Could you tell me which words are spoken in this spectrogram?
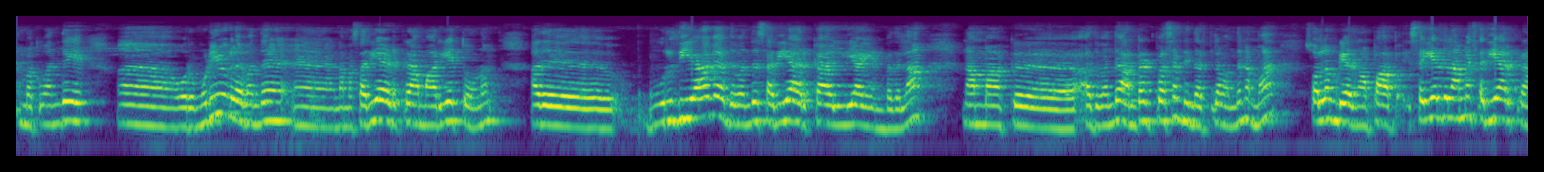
நமக்கு வந்து ஒரு முடிவுகளை வந்து நம்ம சரியாக எடுக்கிற மாதிரியே தோணும். அது உறுதியாக அது வந்து சரியாக இருக்கா இல்லையா என்பதெல்லாம் நமக்கு அது வந்து ஹண்ட்ரட் பர்சன்ட் இந்த இடத்துல வந்து நம்ம சொல்ல முடியாது. நான் பா செய்கிறது எல்லாமே சரியாக இருக்கிற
